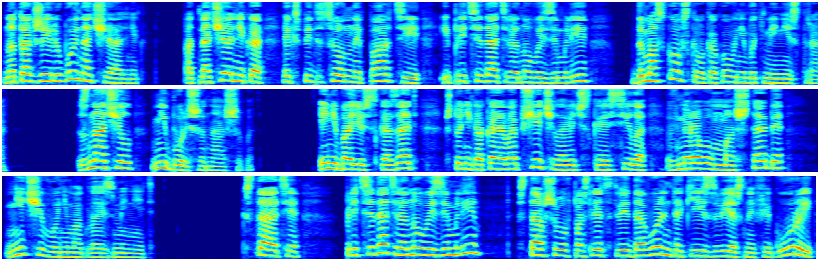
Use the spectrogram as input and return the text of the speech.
Но также и любой начальник, от начальника экспедиционной партии и председателя Новой Земли до московского какого-нибудь министра, значил не больше нашего. И не боюсь сказать, что никакая вообще человеческая сила в мировом масштабе ничего не могла изменить. Кстати, председателя Новой Земли, ставшего впоследствии довольно-таки известной фигурой,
